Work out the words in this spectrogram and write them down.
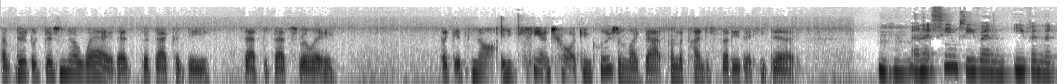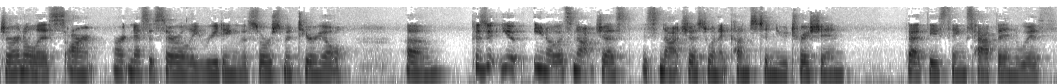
Uh, there's like, there's no way that, that that could be that, that that's really like it's not you can't draw a conclusion like that from the kind of study that he did. Mm-hmm. And it seems even even the journalists aren't aren't necessarily reading the source material because um, you you know it's not just it's not just when it comes to nutrition that these things happen with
